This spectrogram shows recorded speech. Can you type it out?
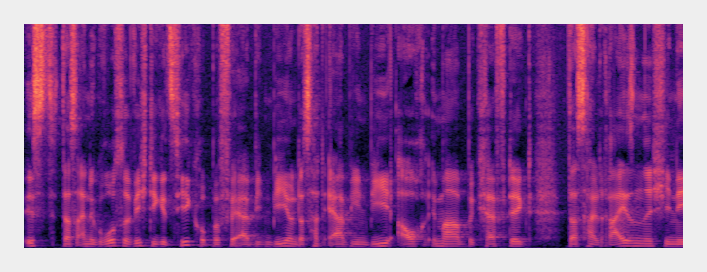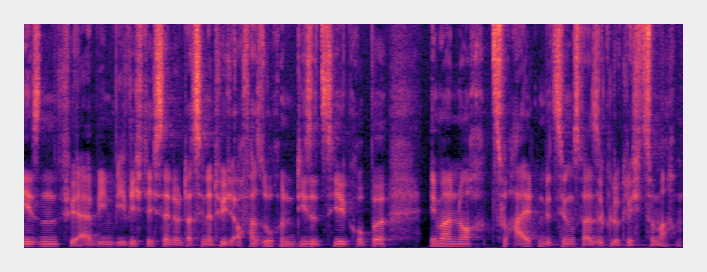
ist das eine große wichtige Zielgruppe für Airbnb und das hat Airbnb auch immer bekräftigt, dass halt reisende Chinesen für Airbnb wichtig sind und dass sie natürlich auch versuchen, diese Zielgruppe immer noch zu halten bzw. glücklich zu machen.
